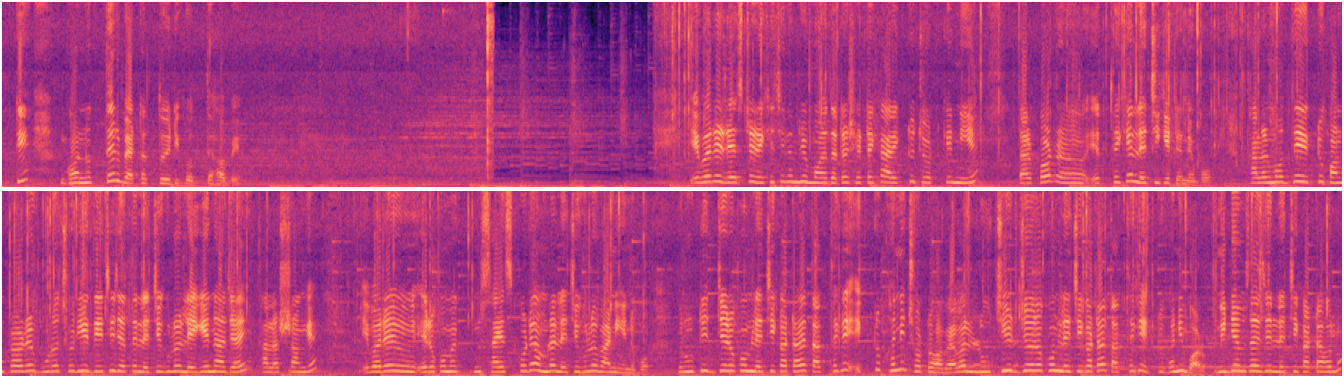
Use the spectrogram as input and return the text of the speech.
একটি ঘনত্বের ব্যাটার তৈরি করতে হবে। এবারে রেস্টে রেখেছিলাম যে ময়দাটা সেটাকে আরেকটু চটকে নিয়ে তারপর এর থেকে লেচি কেটে নেব। থালার মধ্যে একটু কর্নফ্লাওয়ারের গুঁড়ো ছড়িয়ে দিয়েছি যাতে লেচিগুলো লেগে না যায় থালার সঙ্গে। এবারে এরকম একটু সাইজ করে আমরা লেচিগুলো বানিয়ে নেব। রুটির যেরকম লেচি কাটা হয় তার থেকে একটুখানি ছোট হবে। আবার লুচির যেরকম লেচি কাটা তার থেকে একটুখানি বড়। মিডিয়াম সাইজের লেচি কাটা হলো।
